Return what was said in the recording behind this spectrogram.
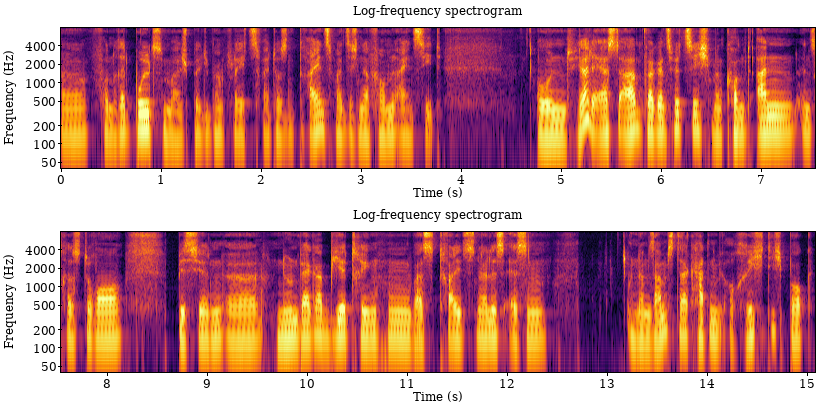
äh, von Red Bull zum Beispiel, die man vielleicht 2023 in der Formel 1 sieht. Und ja, der erste Abend war ganz witzig. Man kommt an ins Restaurant, bisschen äh, Nürnberger Bier trinken, was traditionelles essen. Und am Samstag hatten wir auch richtig Bock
